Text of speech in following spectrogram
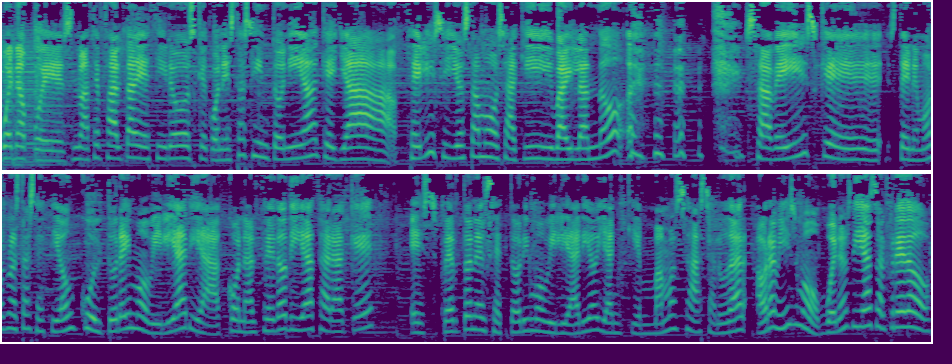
Bueno, pues no hace falta deciros que con esta sintonía que ya Félix y yo estamos aquí bailando, sabéis que tenemos nuestra sección Cultura Inmobiliaria con Alfredo Díaz Araque, experto en el sector inmobiliario y a quien vamos a saludar ahora mismo. Buenos días, Alfredo.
